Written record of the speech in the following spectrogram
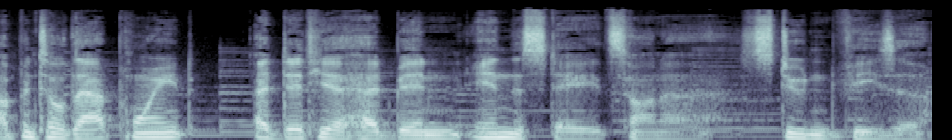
Up until that point, Aditya had been in the States on a student visa.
